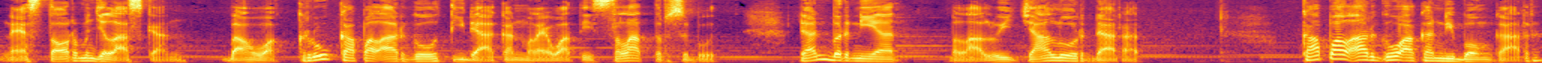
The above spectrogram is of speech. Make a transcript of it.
Nestor menjelaskan bahwa kru kapal Argo tidak akan melewati selat tersebut dan berniat melalui jalur darat. Kapal Argo akan dibongkar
